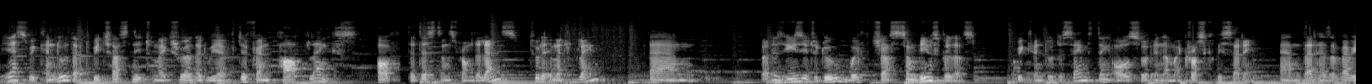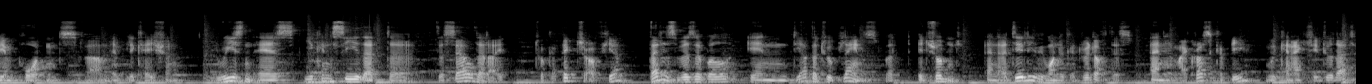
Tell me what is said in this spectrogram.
yes, we can do that. We just need to make sure that we have different path lengths of the distance from the lens to the image plane. And that is easy to do with just some beam splitters. We can do the same thing also in a microscopy setting, and that has a very important um, implication. The reason is you can see that the, the cell that I took a picture of here, that is visible in the other two planes, but it shouldn't. And ideally we want to get rid of this. And in microscopy, we can actually do that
